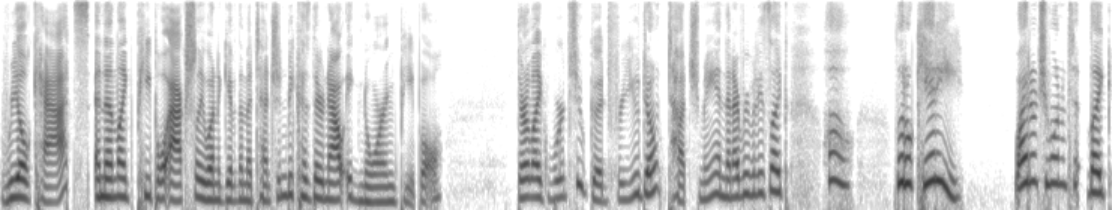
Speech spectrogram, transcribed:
real cats, and then like people actually want to give them attention because they're now ignoring people. They're like, "We're too good for you. Don't touch me." And then everybody's like, "Oh, little kitty, why don't you want to?" Like,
